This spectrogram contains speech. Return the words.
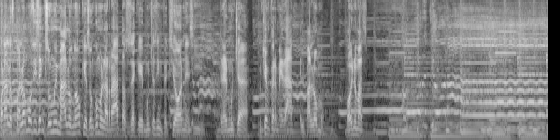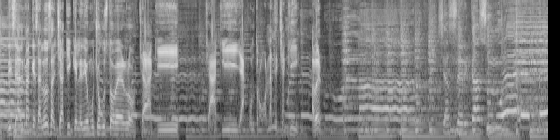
Ahora, los palomos dicen que son muy malos, ¿no? Que son como las ratas, o sea que muchas infecciones y traer mucha, mucha enfermedad el palomo. Hoy nomás. Dice Alma que saludos al Chucky, que le dio mucho gusto verlo. Chucky, Chucky, ya contrólate, Chucky. A ver, Se acerca su muerte,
